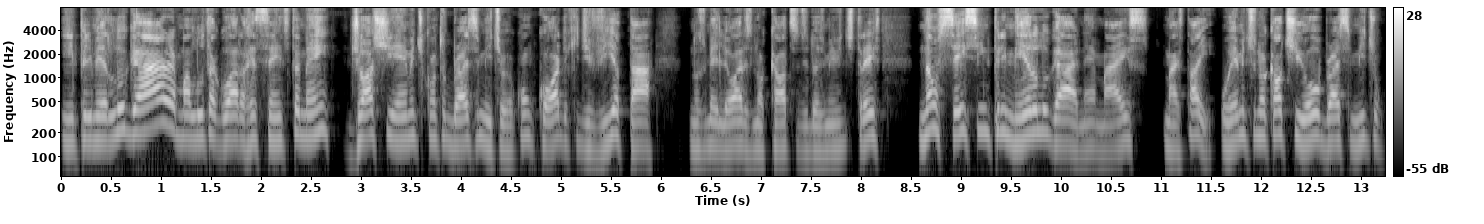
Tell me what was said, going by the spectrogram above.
Em primeiro lugar, uma luta agora recente também, Josh Emmett contra o Bryce Mitchell. Eu concordo que devia estar tá nos melhores nocautes de 2023, não sei se em primeiro lugar, né? Mas, mas tá aí. O Emmett nocauteou o Bryce Mitchell.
